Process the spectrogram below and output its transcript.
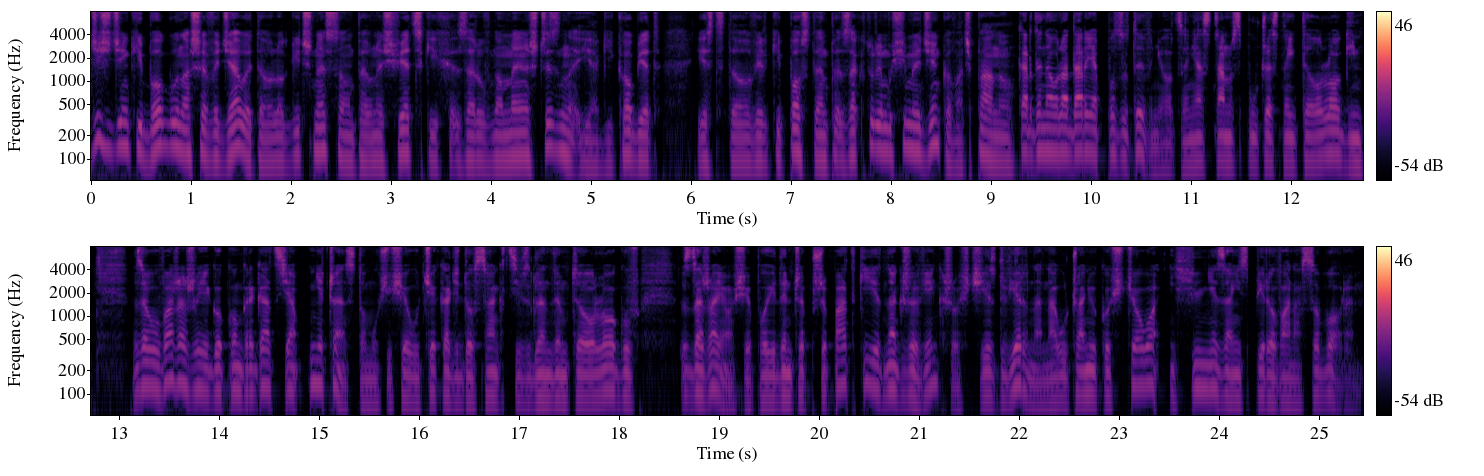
Dziś dzięki Bogu nasze wydziały teologiczne są pełne świeckich, zarówno mężczyzn, jak i kobiet. Jest to wielki postęp, za który musimy dziękować Panu. Kardynał Ladaria pozytywnie ocenia stan współczesnej teologii. Zauważa, że jego kongregacja nieczęsto musi się uciekać do sankcji względem teologów. Zdarzają się pojedyncze przypadki, jednakże większość jest wierna nauczaniu Kościoła i silnie zainspirowana soborem.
